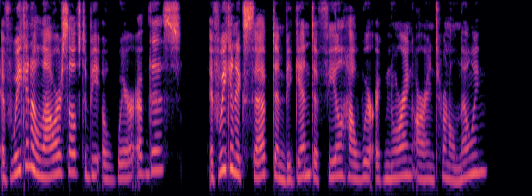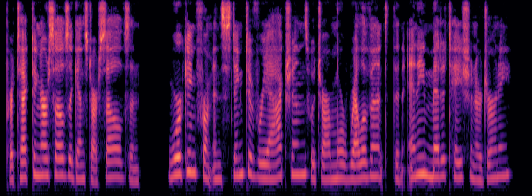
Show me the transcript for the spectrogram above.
If we can allow ourselves to be aware of this, if we can accept and begin to feel how we're ignoring our internal knowing, protecting ourselves against ourselves, and working from instinctive reactions which are more relevant than any meditation or journey,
